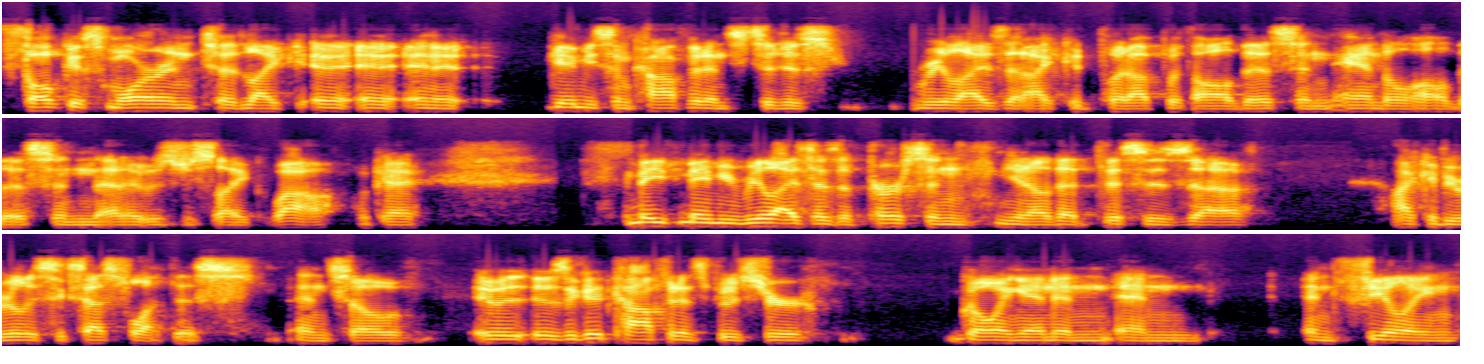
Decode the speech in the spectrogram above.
focus more into like and it gave me some confidence to just realize that I could put up with all this and handle all this and that it was just like wow okay it made, made me realize as a person you know that this is uh I could be really successful at this and so it was, it was a good confidence booster going in and and and feeling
